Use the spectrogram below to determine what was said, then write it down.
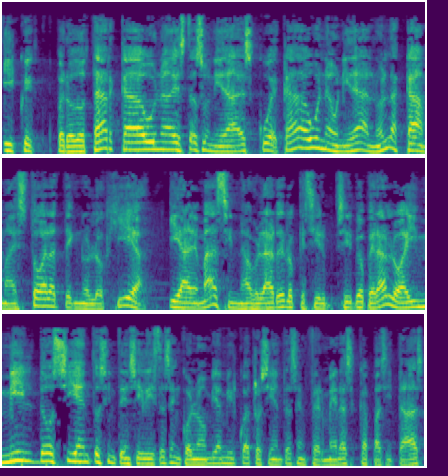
Y que, pero dotar cada una de estas unidades, cada una unidad, no la cama, es toda la tecnología. Y además, sin hablar de lo que sirve, operarlo, hay 1.200 intensivistas en Colombia, 1.400 enfermeras capacitadas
